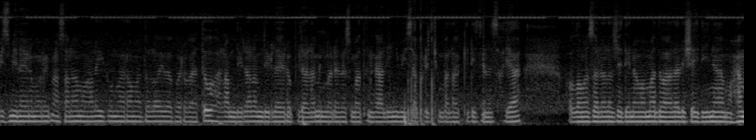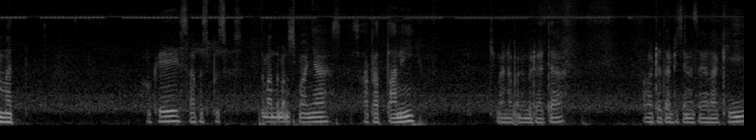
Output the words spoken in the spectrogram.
Bismillahirrahmanirrahim. Assalamualaikum warahmatullahi wabarakatuh. Alhamdulillah Alhamdulillahirrahmanirrahim Pada kesempatan kali ini bisa berjumpa lagi di channel saya. Allahumma salli ala sayyidina Muhammad wa ala sayyidina Muhammad. Oke sahabat teman-teman semuanya Sahabat tani Di mana pun berada? Selamat datang di channel saya lagi.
